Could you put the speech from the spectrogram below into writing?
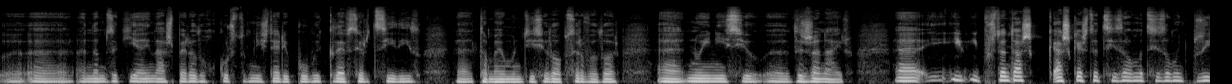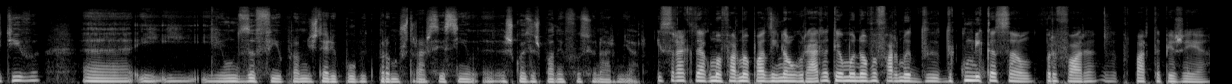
Uh, andamos aqui ainda à espera do recurso do Ministério Público, que deve ser decidido, também uma notícia do Observador, no início de janeiro. E, e, portanto, acho, acho que esta decisão é uma decisão muito positiva e, e, um desafio para o Ministério Público para mostrar se assim as coisas podem funcionar melhor. E será que de alguma forma pode inaugurar até uma nova forma de, de comunicação para fora por parte da PGR?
